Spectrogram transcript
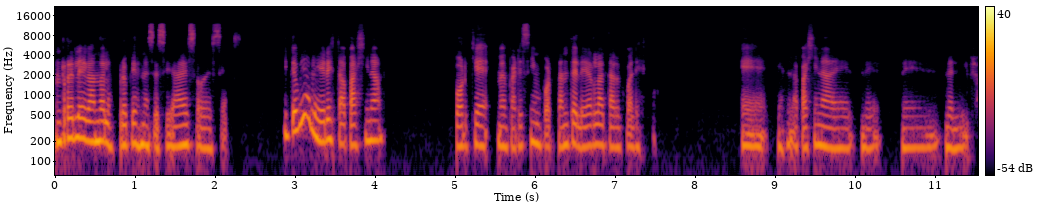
relegando las propias necesidades o deseos. Y te voy a leer esta página porque me parece importante leerla tal cual está. Eh, es la página del libro.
